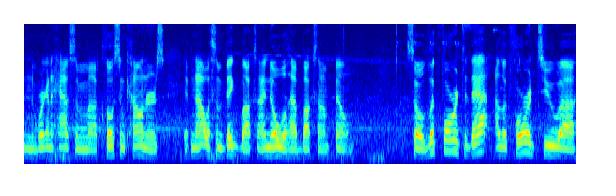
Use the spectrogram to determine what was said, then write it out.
and we're going to have some uh, close encounters. If not with some big bucks, I know we'll have bucks on film. So look forward to that. I look forward to, uh,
